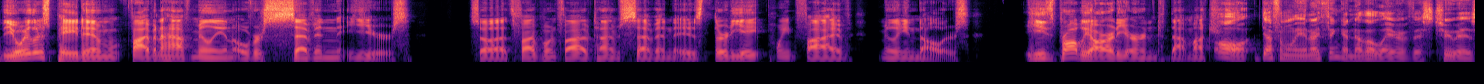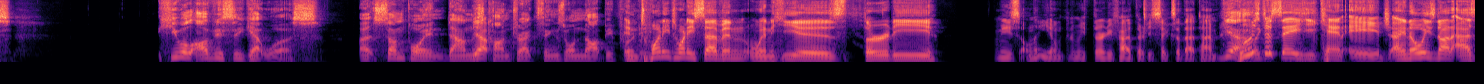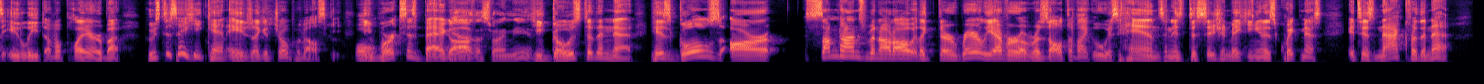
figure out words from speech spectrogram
the Oilers paid him five and a half million over seven years. So that's 5.5 times seven is 38.5 million dollars. He's probably already earned that much. Oh, definitely. And I think another layer of this too is he will obviously get worse. At some point down this Yep. contract, things will not be pretty. In 2027, when he is 30, I mean, he's only going to be 35, 36 at that time. Yeah, Who's like- to say he can't age? I know he's not as elite of a player, but who's to say he can't age like a Joe Pavelski? he works his bag yeah, off. that's what I mean. He goes to the net. His goals are sometimes, but not always, like they're rarely ever a result of like, ooh, his hands and his decision making and his quickness. It's his knack for the net.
